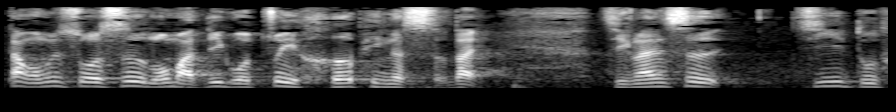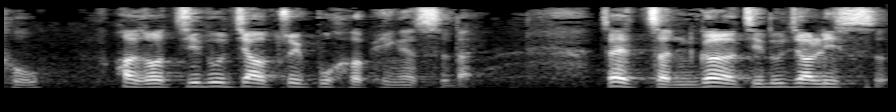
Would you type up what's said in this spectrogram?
但我们说是罗马帝国最和平的时代，竟然是基督徒或者说基督教最不和平的时代。在整个基督教历史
